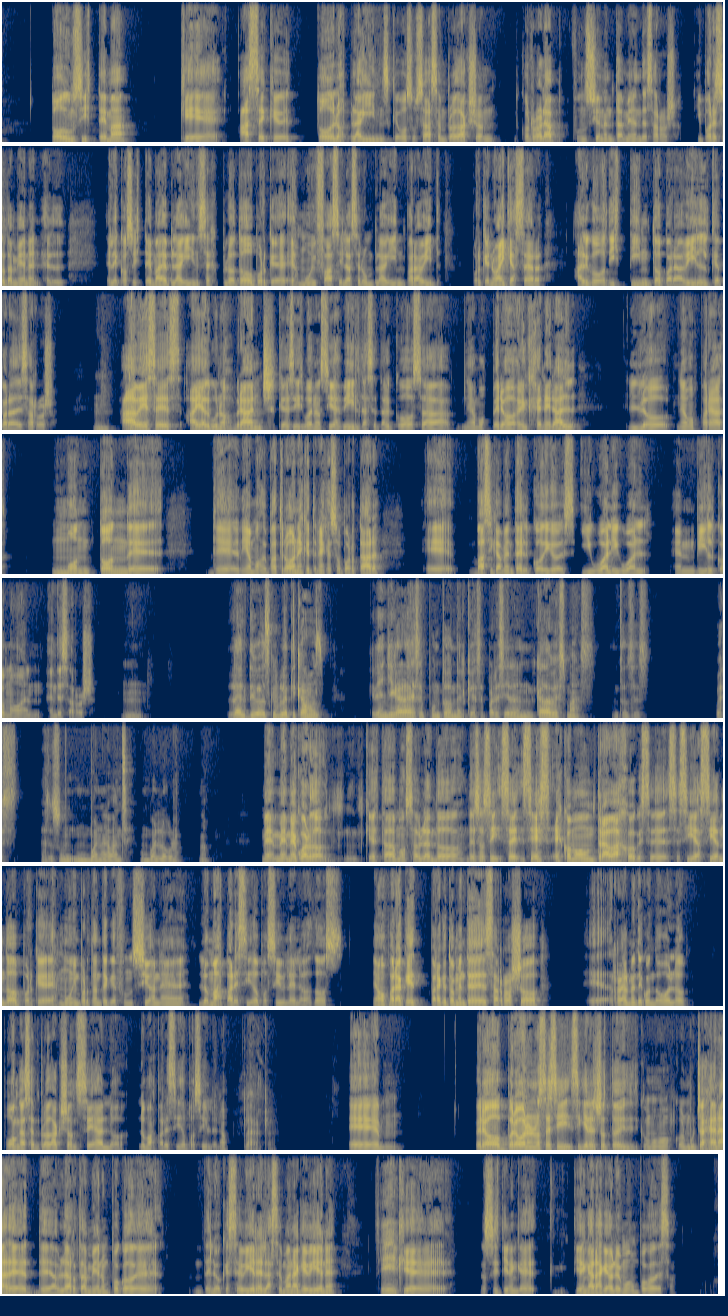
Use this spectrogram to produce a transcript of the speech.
todo un sistema que hace que todos los plugins que vos usás en production con Rollup funcionen también en desarrollo. Y por eso también el, el, ecosistema de plugins explotó porque es muy fácil hacer un plugin para Bit porque no hay que hacer algo distinto para build que para desarrollo. Mm. A veces hay algunos branch que decís, bueno, si es build hace tal cosa, digamos, pero en general, mm. lo, digamos, para un montón de, de, digamos, de patrones que tenés que soportar, eh, básicamente el código es igual, igual en build como en, en desarrollo. Mm. La última vez que platicamos, querían llegar a ese punto en el que se parecieran cada vez más. Entonces, pues, eso es un, un buen avance, un buen logro, ¿no? Me, me, me, acuerdo que estábamos hablando de eso. Sí, se, se, es, es, como un trabajo que se, se, sigue haciendo porque es muy importante que funcione lo más parecido posible los dos. Digamos, para que, para que tu mente de desarrollo eh, realmente cuando vos lo pongas en production sea lo, lo más parecido posible, ¿no? Claro, claro. Eh, pero, pero bueno, no sé si, si quieren, yo estoy como con muchas ganas de, de hablar también un poco de, de, lo que se viene la semana que viene. Sí. Que no sé si tienen, que, tienen ganas que hablemos un poco de eso.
